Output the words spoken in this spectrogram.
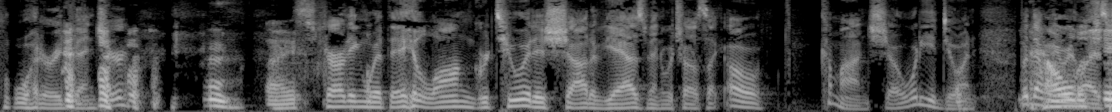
water adventure. Nice. starting with a long gratuitous shot of Yasmin, which I was like, "Oh, come on, show, what are you doing?" But then How we realized,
